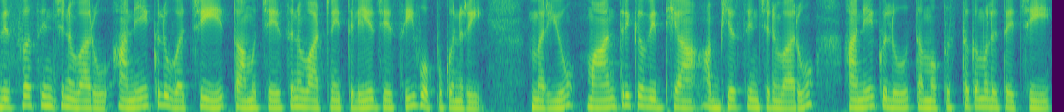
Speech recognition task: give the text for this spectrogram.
విశ్వసించిన వారు అనేకులు వచ్చి తాము చేసిన వాటిని తెలియజేసి ఒప్పుకొనిరి. మరియు మాంత్రిక విద్య అభ్యసించిన వారు అనేకులు తమ పుస్తకములు తెచ్చి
